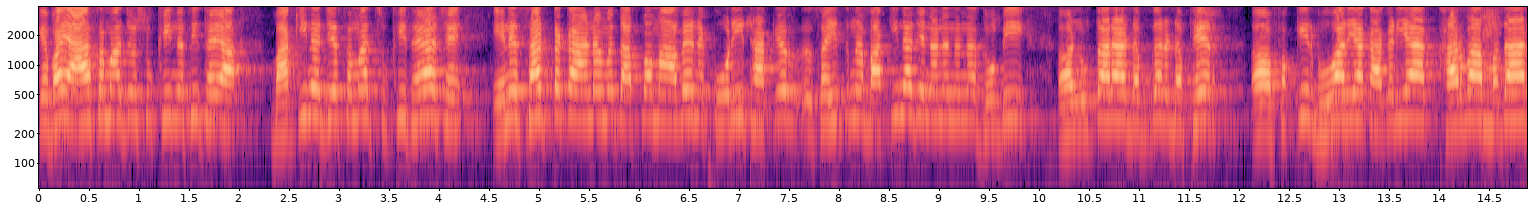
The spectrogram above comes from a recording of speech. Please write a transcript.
કે ભાઈ, આ સમાજો સુખી નથી થયા. બાકીના જે સમાજ સુખી થયા છે, એને સાત ટકા અનામત આપવામાં આવે અને કોળી ઠાકેર સહિતના બાકીના જે નાના નાના ધોબી નુતારા, ડબગર, ડફેર ફકીર ભુવારિયા, કાગડિયા, ખારવા, મદાર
